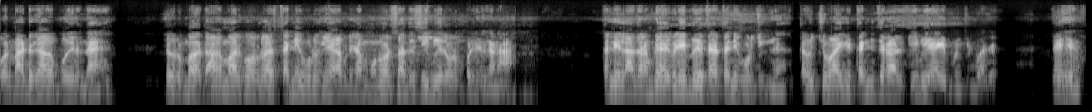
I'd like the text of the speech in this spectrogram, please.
ஒரு மாட்டுக்காக போயிருந்தேன். ரொம்ப தாகமாக இருக்க ஒரு கிளாஸ் தண்ணி கொடுங்க அப்படின்னா மூணு வருஷம் அந்த சிபிஐயில் ஒர்க் பண்ணியிருக்கேன்? நான் தண்ணியெல்லாம் தர முடியாது. வெளியே போய் தண்ணி குடிச்சுக்குங்க. தவிச்சு வாங்கி தண்ணி தராது சிபிஐ ஆகி போச்சு பாரு ஜெய்ஹிந்த்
